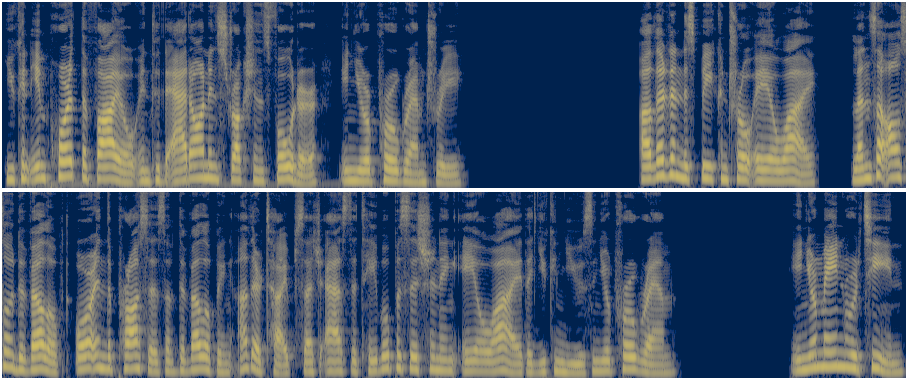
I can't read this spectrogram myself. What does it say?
You can import the file into the add-on instructions folder in your program tree. Other than the speed control AOI, Lenze also developed or in the process of developing other types such as the table positioning AOI that you can use in your program. In your main routine,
